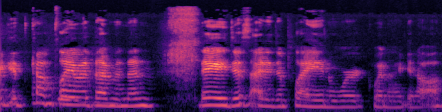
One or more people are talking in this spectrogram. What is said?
I could come play with them, and then they decided to play and work when I get off.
